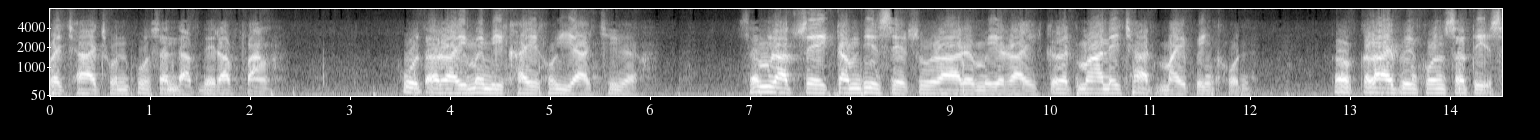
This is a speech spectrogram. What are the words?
ประชาชนผู้สันดับได้รับฟัง พูดอะไรไม่มีใครเขาอยากเชื่อสำหรับเศษกรรมที่เสพสุราเรมีไร เกิดมาในชาติใหม่เป็นคน ก็กลายเป็นคนสติส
